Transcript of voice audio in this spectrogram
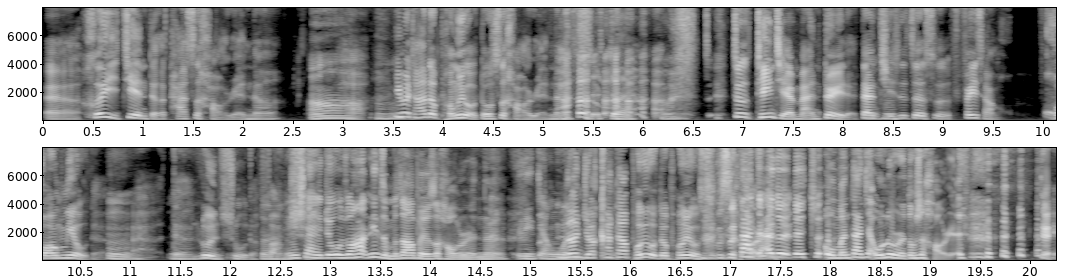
呃，何以见得他是好人呢？啊，因为他的朋友都是好人呐。对，这听起来蛮对的，但其实这是非常荒谬的啊的论述的方式。你下一个就问说他，你怎么知道他朋友是好人呢？一定这样问。那你就要看他朋友的朋友是不是好人。大家对对，我们大家无论如何都是好人。对。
